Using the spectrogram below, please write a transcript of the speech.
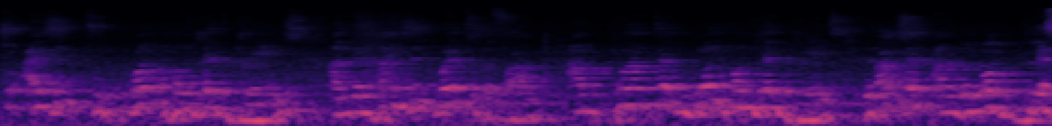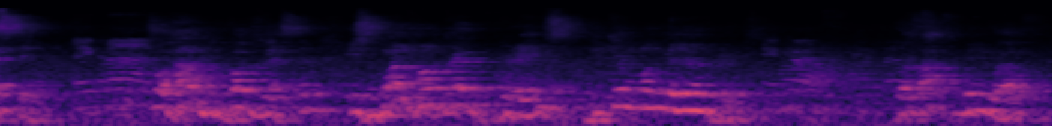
So Isaac took 100 grains and then Isaac went to the farm and planted 100 grains. The Bible said, and the Lord blessed him. Amen. So how did God bless him? Is 100 grains became 1 million grains. Amen. Does that mean wealth?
